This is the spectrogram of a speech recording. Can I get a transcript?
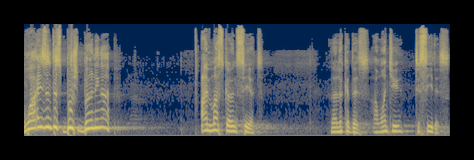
Why isn't this bush burning up? I must go and see it. Now, look at this. I want you to see this.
